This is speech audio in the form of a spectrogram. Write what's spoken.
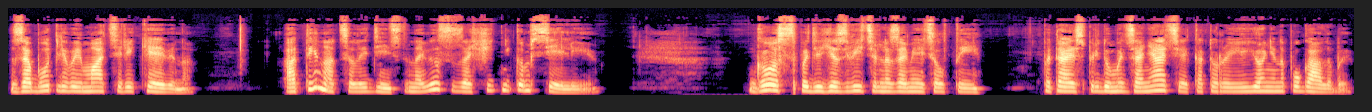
заботливой матери Кевина, а ты на целый день становился защитником Селии. «Господи!» — язвительно заметил ты, пытаясь придумать занятие, которое ее не напугало бы.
